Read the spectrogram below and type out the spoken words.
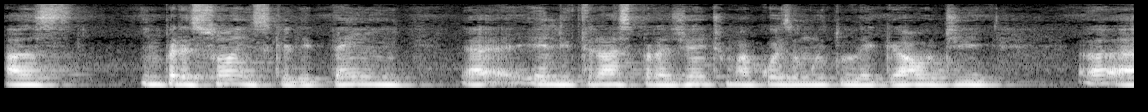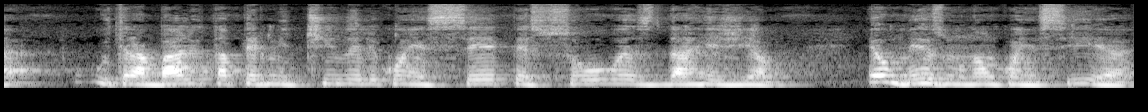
as impressões que ele tem, é, ele traz para a gente uma coisa muito legal de uh, o trabalho está permitindo ele conhecer pessoas da região. Eu mesmo não conhecia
